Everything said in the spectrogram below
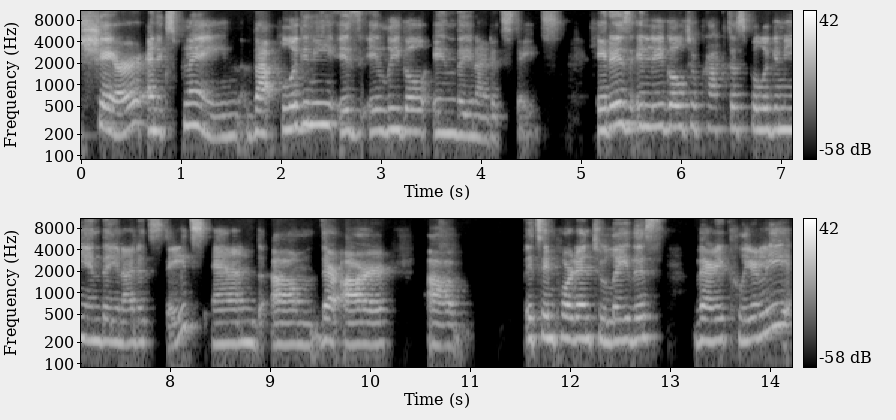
share and explain that polygamy is illegal in the United States. It is illegal to practice polygamy in the United States, and um, there are uh, it's important to lay this very clearly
